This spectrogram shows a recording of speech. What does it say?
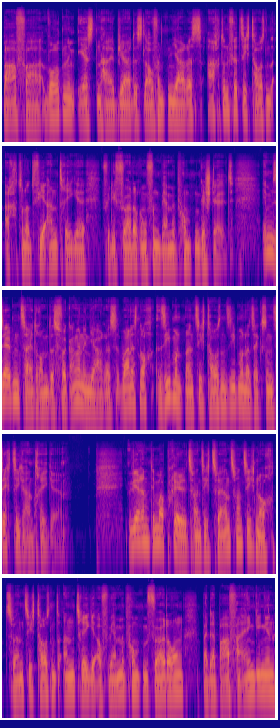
BAFA, wurden im ersten Halbjahr des laufenden Jahres 48.804 Anträge für die Förderung von Wärmepumpen gestellt. Im selben Zeitraum des vergangenen Jahres waren es noch 97.766 Anträge. Während im April 2022 noch 20.000 Anträge auf Wärmepumpenförderung bei der BAFA eingingen,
